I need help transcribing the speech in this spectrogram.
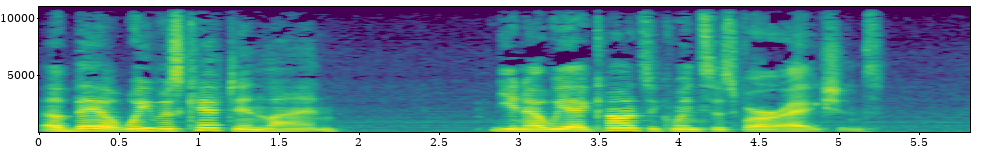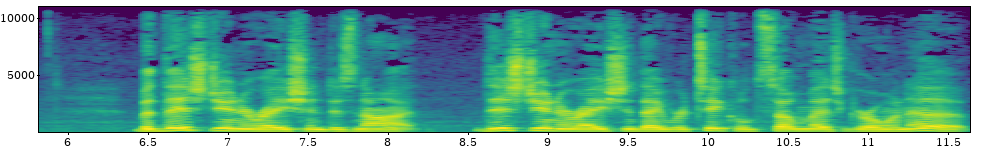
a belt. We was kept in line. You know, we had consequences for our actions. But this generation does not. This generation, they were tickled so much growing up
